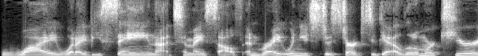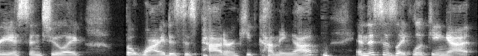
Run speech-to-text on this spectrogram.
Why would i be saying that to myself? And right when you just start to get a little more curious into like but why does this pattern keep coming up? And this is like looking at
